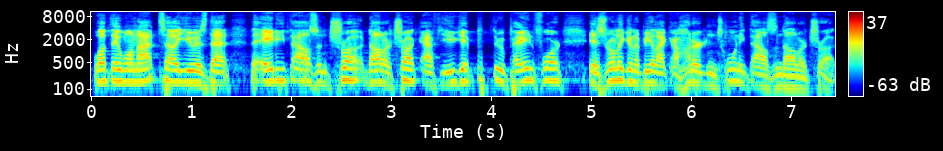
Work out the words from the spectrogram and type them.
What they will not tell you is that the $80,000 truck after you get through paying for it is really going to be like a $120,000 truck.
